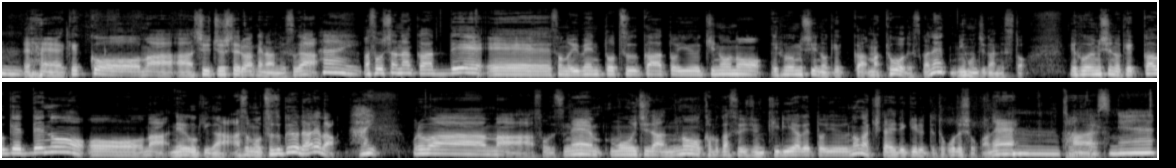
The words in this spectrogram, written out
えー、結構まあ集中してるわけなんですが、はい。まあそうした中で、えー、そのイベント通過という昨日の FOMC の結果、まあ今日ですかね、日本時間ですと。FOMC の結果を受けての、おまあ値動きが明日も続くようであれば、はい。これは、まあ、そうですね。もう一段の株価水準切り上げというのが期待できるってとこでしょうかね。うん、そうですね。はい、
